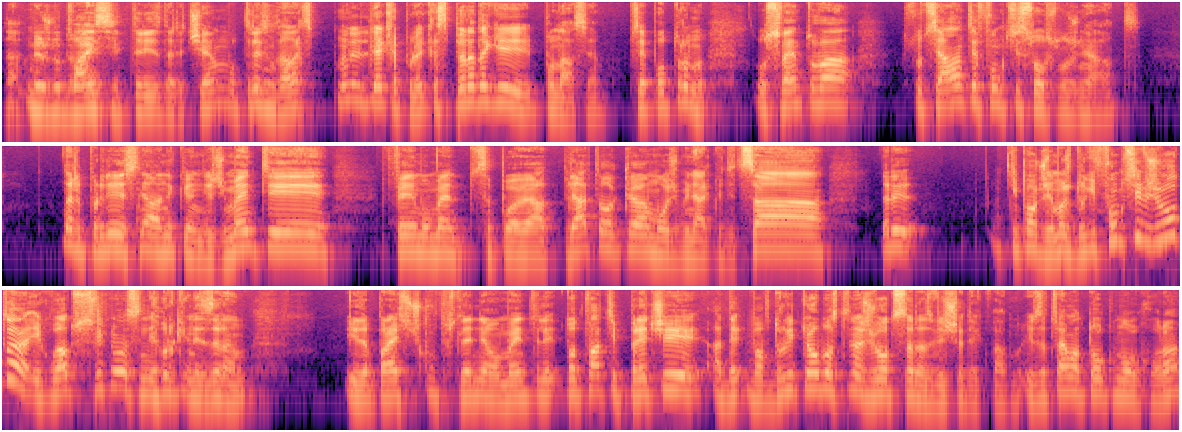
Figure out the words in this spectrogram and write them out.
Да. между 20 и 30, да речем, от 30 нататък, нали, лека по лека спира да ги понася. Все по-трудно. Освен това, социалните функции се осложняват. Нали, преди си няма никакви ангажименти, в един момент се появяват приятелка, може би някакви деца. Нали, ти почваш да имаш други функции в живота и когато си свикнал да си неорганизиран и да правиш всичко в последния момент, или, то това ти пречи в другите области на живота се развиш адекватно. И затова има толкова много хора,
